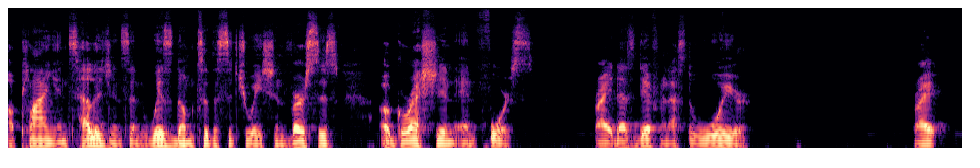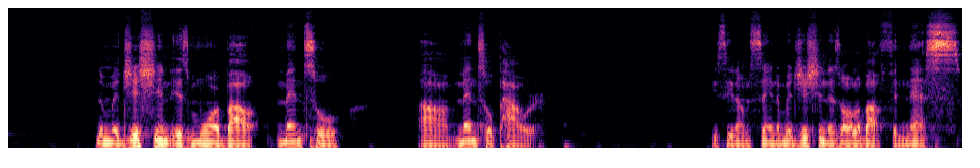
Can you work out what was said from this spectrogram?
applying intelligence and wisdom to the situation versus aggression and force right? That's different. That's the warrior right? The magician is more about mental uh mental power. You see what i'm saying? The magician is all about finesse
